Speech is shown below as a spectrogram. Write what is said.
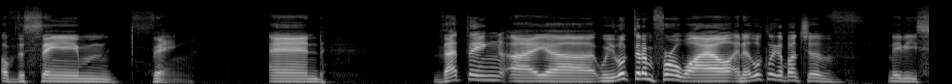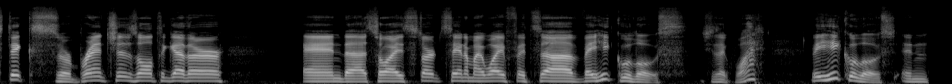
of the same thing, and that thing, I uh, we looked at them for a while, and it looked like a bunch of maybe sticks or branches all together. And uh, so I start saying to my wife, "It's uh, vehiculos." She's like, "What? Vehiculos?" And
